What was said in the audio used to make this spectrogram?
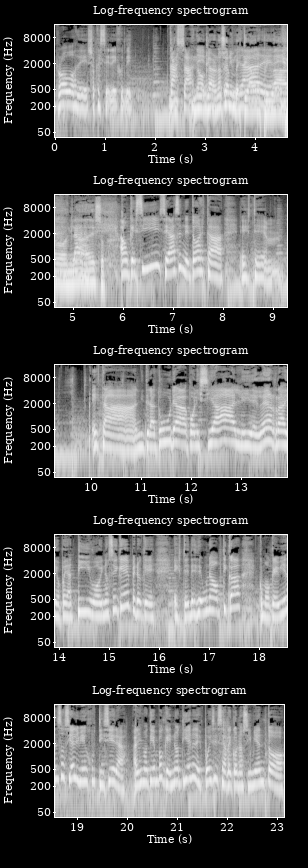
robos de, yo qué sé, de, de casas. No, de claro, no son investigadores de- privados ni nada de eso. Aunque sí se hacen de toda esta, este, esta literatura policial y de guerra y operativo y no sé qué, pero que este, desde una óptica como que bien social y bien justiciera, al mismo tiempo que no tiene después ese reconocimiento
